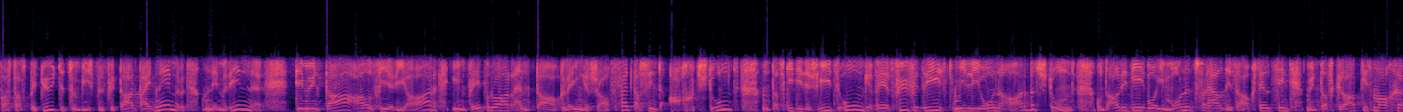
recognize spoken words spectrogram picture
was das bedeutet, zum Beispiel für die Arbeitnehmer und Nehmerinnen. Die müssen da all vier Jahre im Februar einen Tag länger arbeiten, das sind acht Stunden. Und das gibt in der Schweiz ungefähr 35 Millionen Arbeitsstunden. und alle die, die im Monatsverhältnis angestellt sind, müssen das gratis machen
